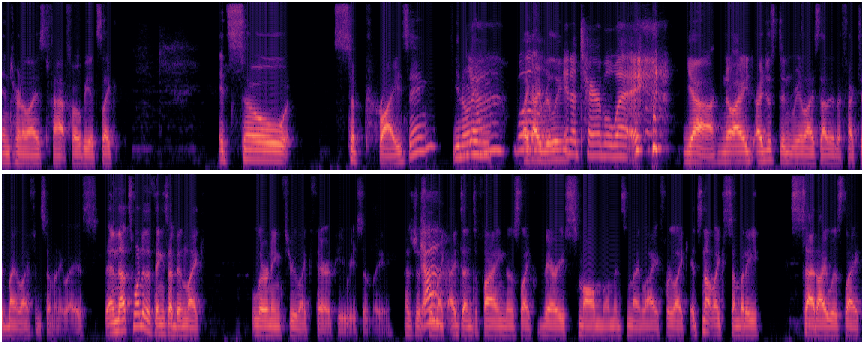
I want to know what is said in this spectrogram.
internalized fat phobia, it's like it's so surprising. You know what I mean? Well, Like, I really- in a terrible way. Yeah. No, I I just didn't realize that it affected my life in so many ways. And that's one of the things I've been like learning through like therapy recently has just been like identifying those like very small moments in my life where like it's not like somebody said I was like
